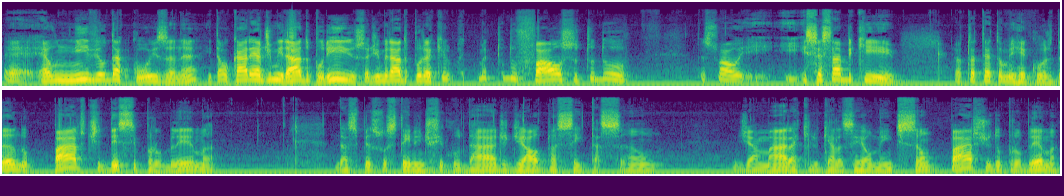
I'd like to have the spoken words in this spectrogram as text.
é, é, o nível da coisa, né? Então o cara é admirado por isso, admirado por aquilo, mas, mas tudo falso, tudo. Pessoal, e, você sabe que eu tô até estou me recordando parte desse problema das pessoas terem dificuldade de autoaceitação, de amar aquilo que elas realmente são, parte do problema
